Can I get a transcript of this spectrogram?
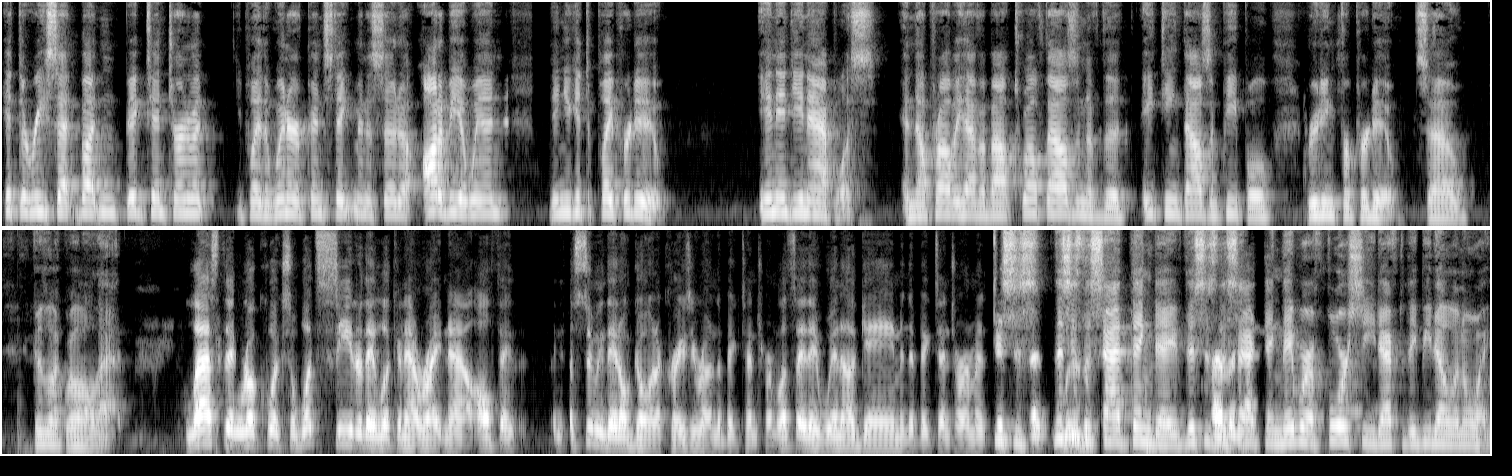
hit the reset button. Big Ten tournament. You play the winner of Penn State, Minnesota. Ought to be a win. Then you get to play Purdue in Indianapolis. And they'll probably have about 12,000 of the 18,000 people rooting for Purdue. So good luck with all that. Last thing, real quick. So, what seed are they looking at right now? All things, assuming they don't go on a crazy run in the Big Ten tournament. Let's say they win a game in the Big Ten tournament. This is this is the sad thing, Dave. This is the sad thing. They were a four seed after they beat Illinois.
